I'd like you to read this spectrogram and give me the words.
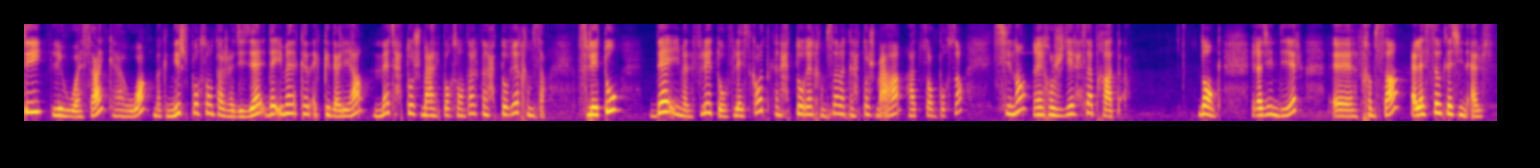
t اللي هو 5 ها هو. ما كنديرش pourcentage هذه دائما كنأكد عليها. ما تحطوش معاه ال pourcentage كنحطو غير خمسة. ف les taux دائما ف les taux في l'escompte كنحطو غير خمسة ما كنحطوش معاها هاد 100% sinon غيخرج لي الحساب خاطئ. donc غادي ندير آه في خمسة على ستة وثلاثين ألف.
